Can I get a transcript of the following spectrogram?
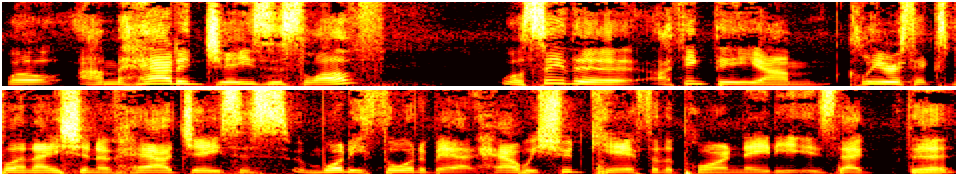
Well, um, how did Jesus love? Well, see the I think the um, clearest explanation of how Jesus and what he thought about how we should care for the poor and needy is that the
